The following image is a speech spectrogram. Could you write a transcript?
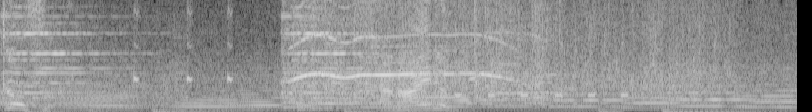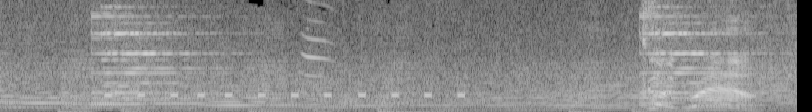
Go for it. An item. Good round.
